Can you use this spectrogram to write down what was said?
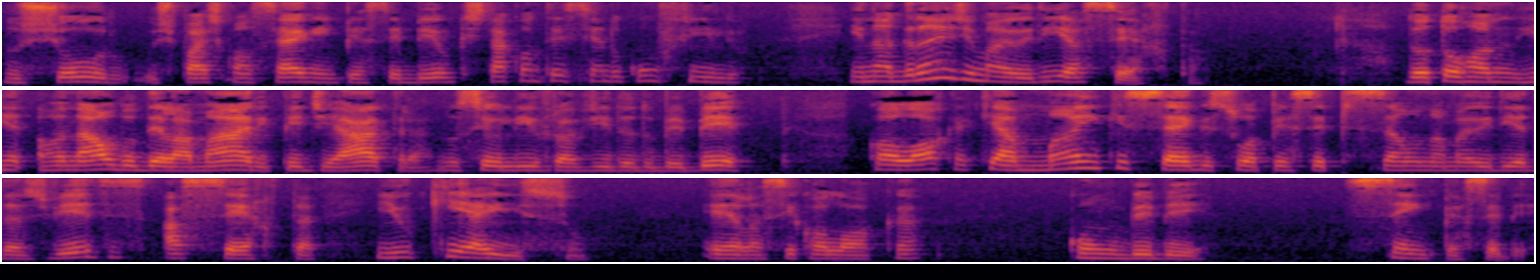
No choro, os pais conseguem perceber o que está acontecendo com o filho e, na grande maioria, acerta. Dr. Ronaldo Delamare, pediatra, no seu livro A Vida do Bebê, coloca que a mãe que segue sua percepção, na maioria das vezes, acerta e o que é isso? Ela se coloca com o bebê, sem perceber.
